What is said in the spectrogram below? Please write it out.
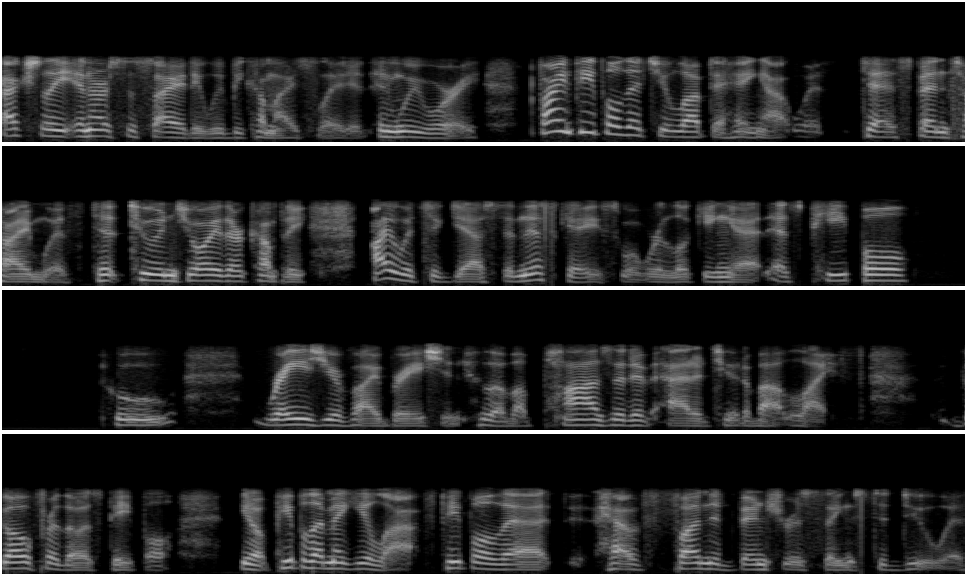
actually in our society, we become isolated and we worry. Find people that you love to hang out with to spend time with, to, to enjoy their company. I would suggest in this case, what we're looking at as people who raise your vibration, who have a positive attitude about life. Go for those people. You know, people that make you laugh, people that have fun, adventurous things to do with.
